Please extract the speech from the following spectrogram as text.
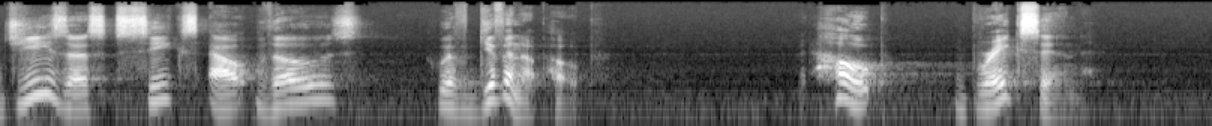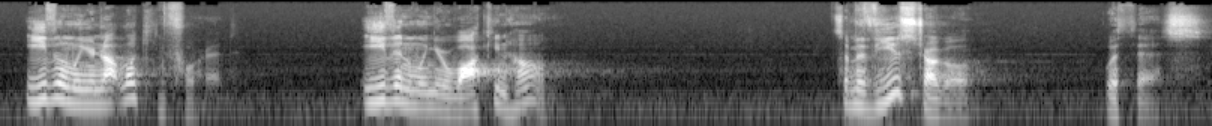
Jesus seeks out those who have given up hope. Hope breaks in even when you're not looking for it, even when you're walking home. Some of you struggle with this.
